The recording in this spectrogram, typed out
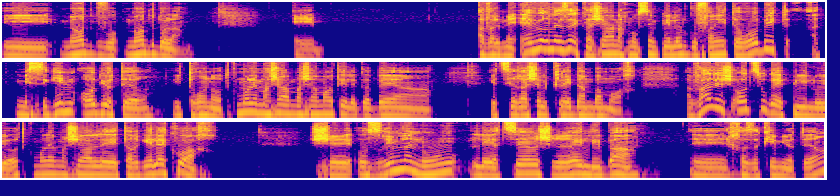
היא מאוד, גבוה, מאוד גדולה. אה, אבל מעבר לזה, כאשר אנחנו עושים פעילות גופנית אירובית, משיגים עוד יותר יתרונות, כמו למשל מה שאמרתי לגבי היצירה של כלי דם במוח. אבל יש עוד סוגי פעילויות, כמו למשל אה, תרגילי כוח, שעוזרים לנו לייצר שרירי ליבה חזקים יותר,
